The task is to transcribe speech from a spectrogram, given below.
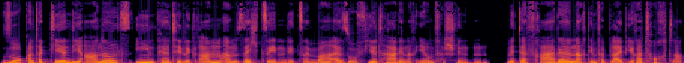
So kontaktieren die Arnolds ihn per Telegramm am 16. Dezember, also vier Tage nach ihrem Verschwinden, mit der Frage nach dem Verbleib ihrer Tochter.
